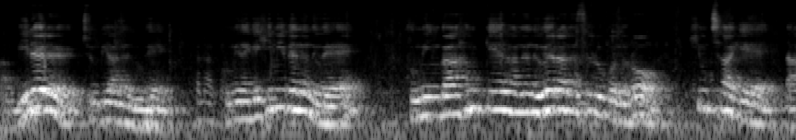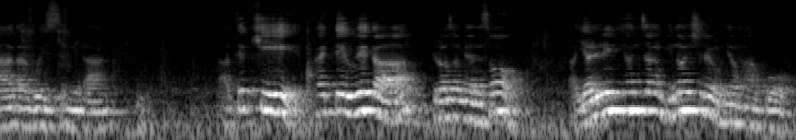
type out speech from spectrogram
아, 미래를 준비하는 의회, 국민에게 힘이 되는 의회, 국민과 함께하는 의회라는 슬로건으로 힘차게 나아가고 있습니다. 아, 특히 8대 의회가 들어서면서 아, 열린 현장 민원실을 운영하고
